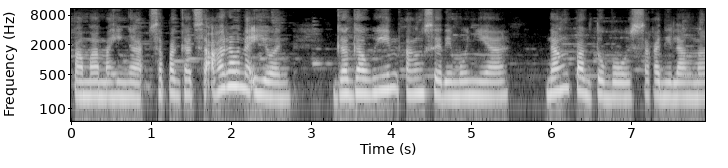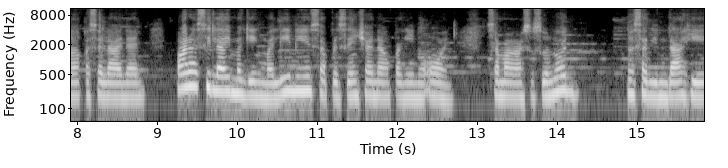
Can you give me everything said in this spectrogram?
pamamahinga sapagkat sa araw na iyon, gagawin ang seremonya ng pagtubos sa kanilang mga kasalanan para sila'y maging malinis sa presensya ng Panginoon. Sa mga susunod na salindahi,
